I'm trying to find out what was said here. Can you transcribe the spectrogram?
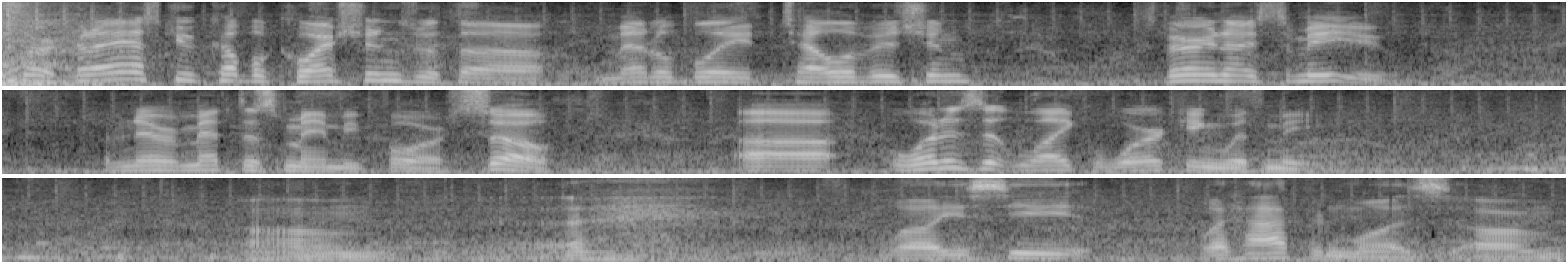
Sir, can I ask you a couple questions with uh, Metal Blade Television? It's very nice to meet you. I've never met this man before. So, uh, what is it like working with me? Um, uh, well, you see, what happened was, um,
